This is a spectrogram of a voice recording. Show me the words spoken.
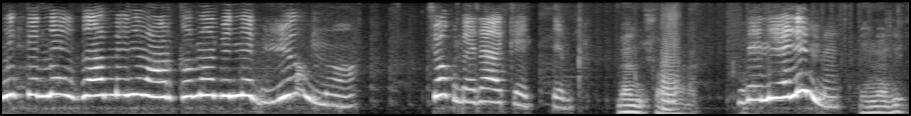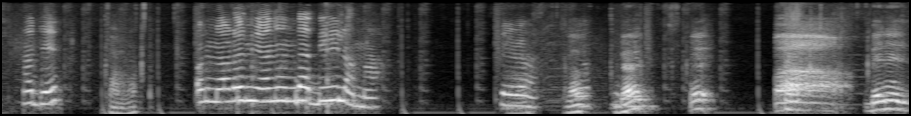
mümkünle sen benim arkama binebiliyor musun? Çok merak ettim. Ben şu an merak. Deneyelim mi? Dinledik. Hadi. Tamam. Onların yanında değil ama. Şöyle. Lan ben e, aa, beni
